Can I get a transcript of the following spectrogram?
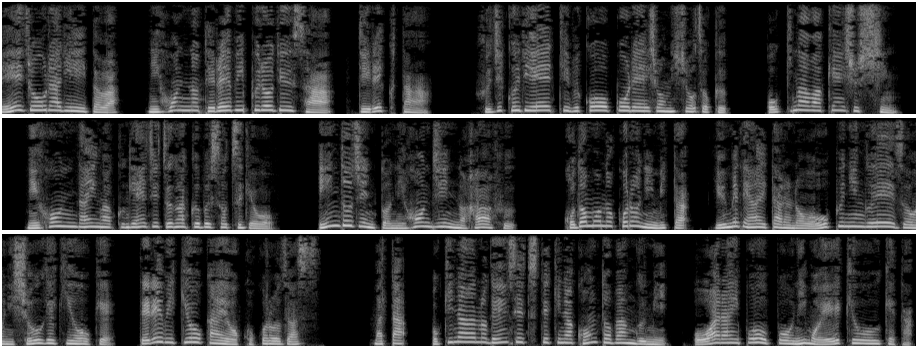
名城ラリータは、日本のテレビプロデューサー、ディレクター。富士クリエイティブコーポレーション所属。沖縄県出身。日本大学芸術学部卒業。インド人と日本人のハーフ。子供の頃に見た夢で会えたらのオープニング映像に衝撃を受け、テレビ業界を志す。また、沖縄の伝説的なコント番組、お笑いポーポーにも影響を受けた。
